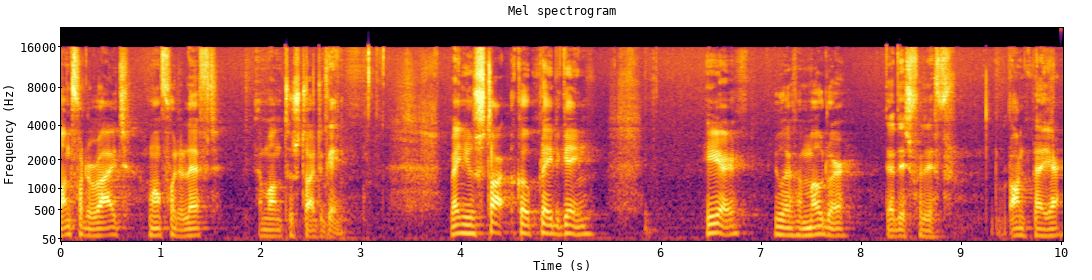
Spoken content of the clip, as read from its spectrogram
One for the right, one for the left, and one to start the game. When you start go play the game, here you have a motor that is for the one player.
